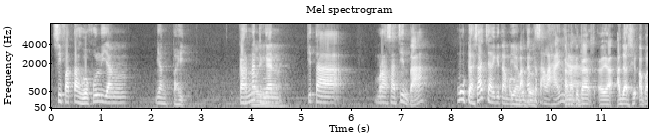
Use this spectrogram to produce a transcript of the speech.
sifat taghoful yang yang baik. Karena Oh, dengan iya. Kita merasa cinta, mudah saja kita Iya, melupakan betul. kesalahannya. Karena kita ya ada apa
